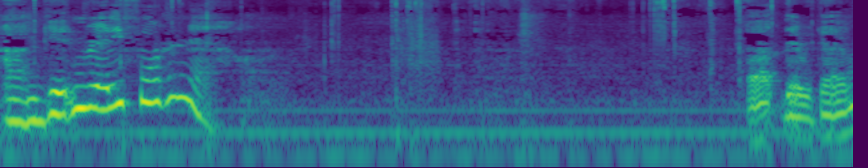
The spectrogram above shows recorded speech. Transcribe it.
I'm getting ready for her now. Oh, there we go.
